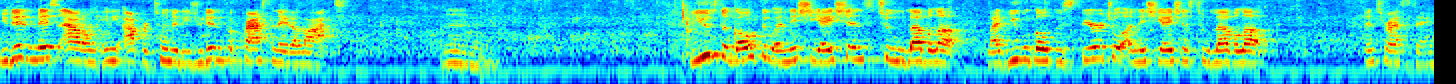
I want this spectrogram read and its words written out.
You didn't miss out on any opportunities. You didn't procrastinate a lot. Mm. You used to go through initiations to level up. Like you would go through spiritual initiations to level up. Interesting.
